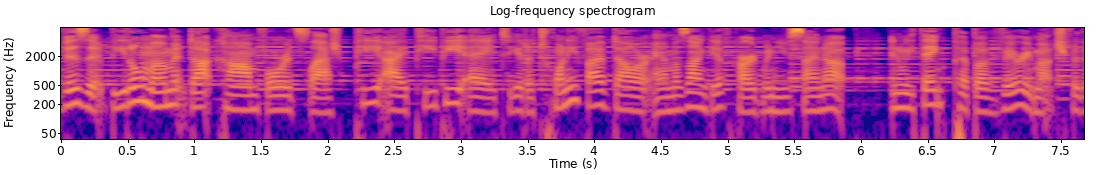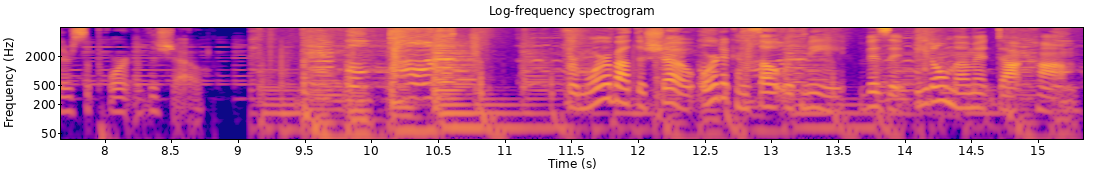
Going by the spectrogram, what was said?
Visit beetlemoment.com forward slash P I P P A to get a $25 Amazon gift card when you sign up. And we thank Pippa very much for their support of the show. For more about the show or to consult with me, visit beetlemoment.com.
